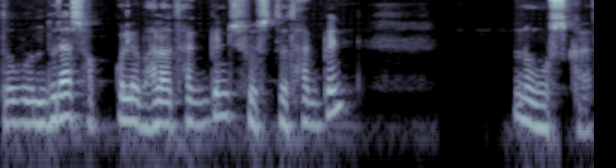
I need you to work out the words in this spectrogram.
তো বন্ধুরা, সকলে ভালো থাকবেন, সুস্থ থাকবেন। নমস্কার।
